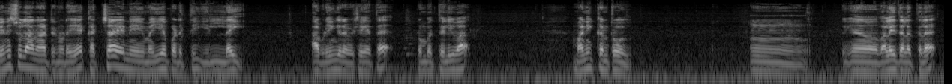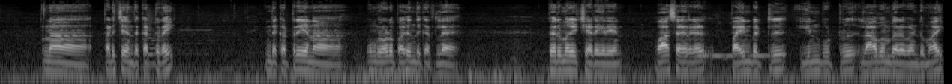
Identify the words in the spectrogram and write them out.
வெனிசுலா நாட்டினுடைய கச்சா எண்ணெயை மையப்படுத்தி இல்லை அப்படிங்கிற விஷயத்த ரொம்ப தெளிவாக மணி கண்ட்ரோல் வலைதளத்தில் நான் படித்த இந்த கட்டுரை. இந்த கட்டுரையை நான் உங்களோட பகிர்ந்துக்கிறதுல பெருமகிழ்ச்சி அடைகிறேன். வாசகர்கள் பயன்பெற்று இன்புற்று லாபம் பெற வேண்டுமாய்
